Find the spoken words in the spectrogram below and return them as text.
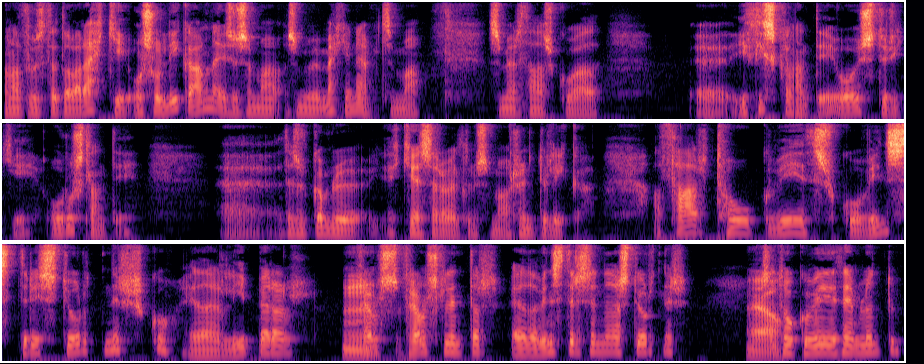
þannig að þú veist þetta var ekki og svo líka annað sem, að, sem við hefum ekki nefnt sem, að, sem er það sko að uh, í Þískalandi og Östuríki og Rúslandi uh, þessum gömlu kesaraveldum sem að hrundu líka að þar tók við sko vinstri stjórnir sko eða liberal frjáls, frjálslindar eða vinstri sinnaða stjórnir Já. sem tóku við í þeim löndum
